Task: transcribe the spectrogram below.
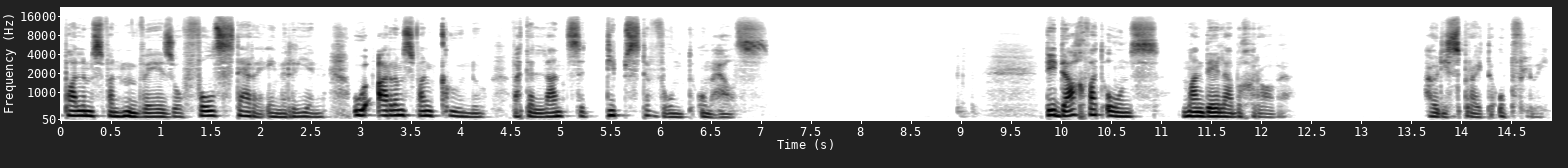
palms van Mvezo vol sterre en reën. O arms van Kuno wat 'n land se diepste wond omhels. Die dag wat ons Mandela begrawe hou die spruite opvloei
